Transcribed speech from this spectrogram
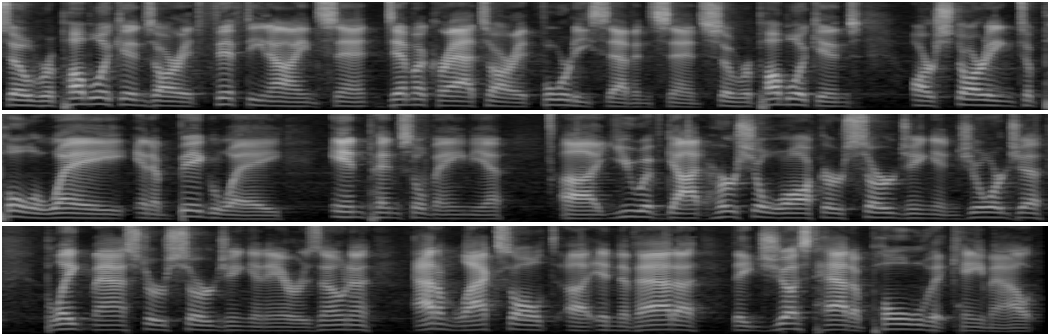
So Republicans are at 59 cent, Democrats are at 47 cents. So Republicans are starting to pull away in a big way in Pennsylvania. Uh, you have got Herschel Walker surging in Georgia, Blake Masters surging in Arizona, Adam Laxalt uh, in Nevada. They just had a poll that came out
